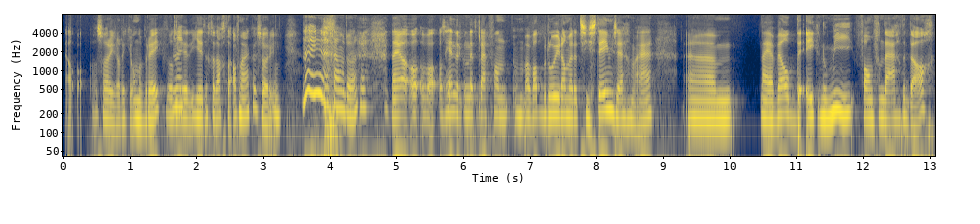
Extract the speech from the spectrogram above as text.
oh, sorry dat ik je onderbreek. Wilde Nee. je je gedachten afmaken? Sorry. Nee, dan gaan we door. Nou ja, al- als Hendrik net vraagt van, maar wat bedoel je dan met het systeem, zeg maar? Ehm, nou ja, wel de economie van vandaag de dag.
